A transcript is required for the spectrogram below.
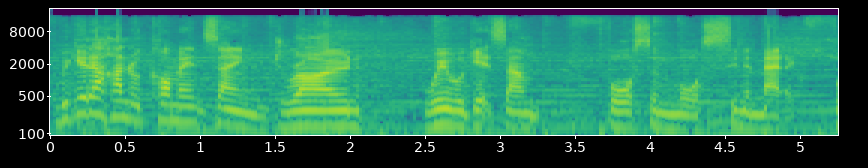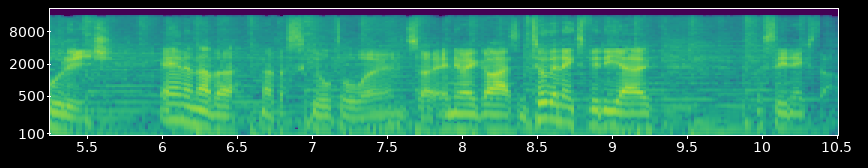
If we get 100 comments saying drone, we will get some for some more cinematic footage and another another skill to learn. So anyway guys, until the next video, we'll see you next time.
